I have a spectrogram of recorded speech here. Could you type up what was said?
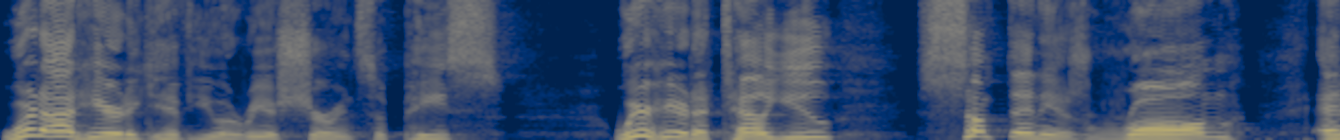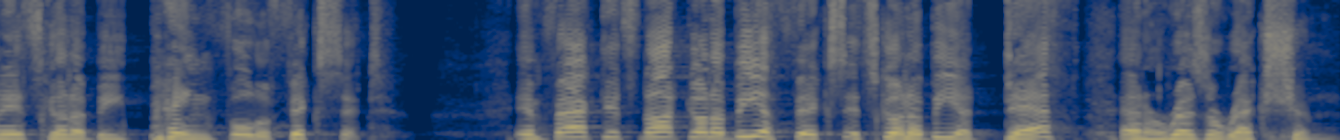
We're not here to give you a reassurance of peace. We're here to tell you something is wrong and it's going to be painful to fix it. In fact, it's not going to be a fix, it's going to be a death and a resurrection.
